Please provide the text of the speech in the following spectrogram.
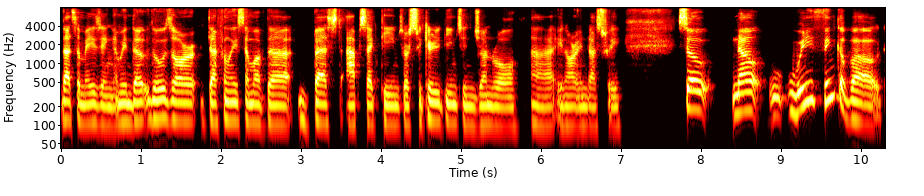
That's amazing. I mean, th- those are definitely some of the best AppSec teams or security teams in general uh, in our industry. So now, when you think about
